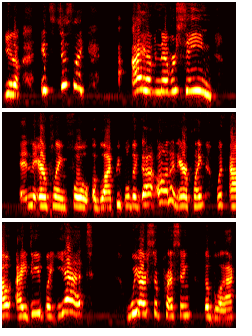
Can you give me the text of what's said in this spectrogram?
You know, it's just like I have never seen an airplane full of black people that got on an airplane without ID, but yet we are suppressing the black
